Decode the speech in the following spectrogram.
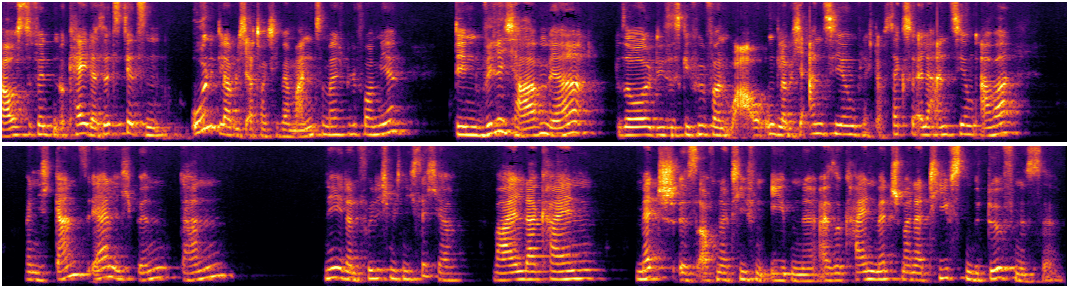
rauszufinden, okay, da sitzt jetzt ein unglaublich attraktiver Mann zum Beispiel vor mir, den will ich haben, ja. So dieses Gefühl von, wow, unglaubliche Anziehung, vielleicht auch sexuelle Anziehung. Aber wenn ich ganz ehrlich bin, dann, nee, dann fühle ich mich nicht sicher, weil da kein Match ist auf einer tiefen Ebene, also kein Match meiner tiefsten Bedürfnisse.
